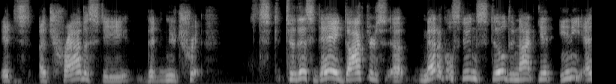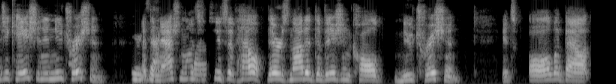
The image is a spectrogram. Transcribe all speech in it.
it's a travesty that nutri- to this day doctors uh, medical students still do not get any education in nutrition. At the national institutes of health there's not a division called nutrition. It's all about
